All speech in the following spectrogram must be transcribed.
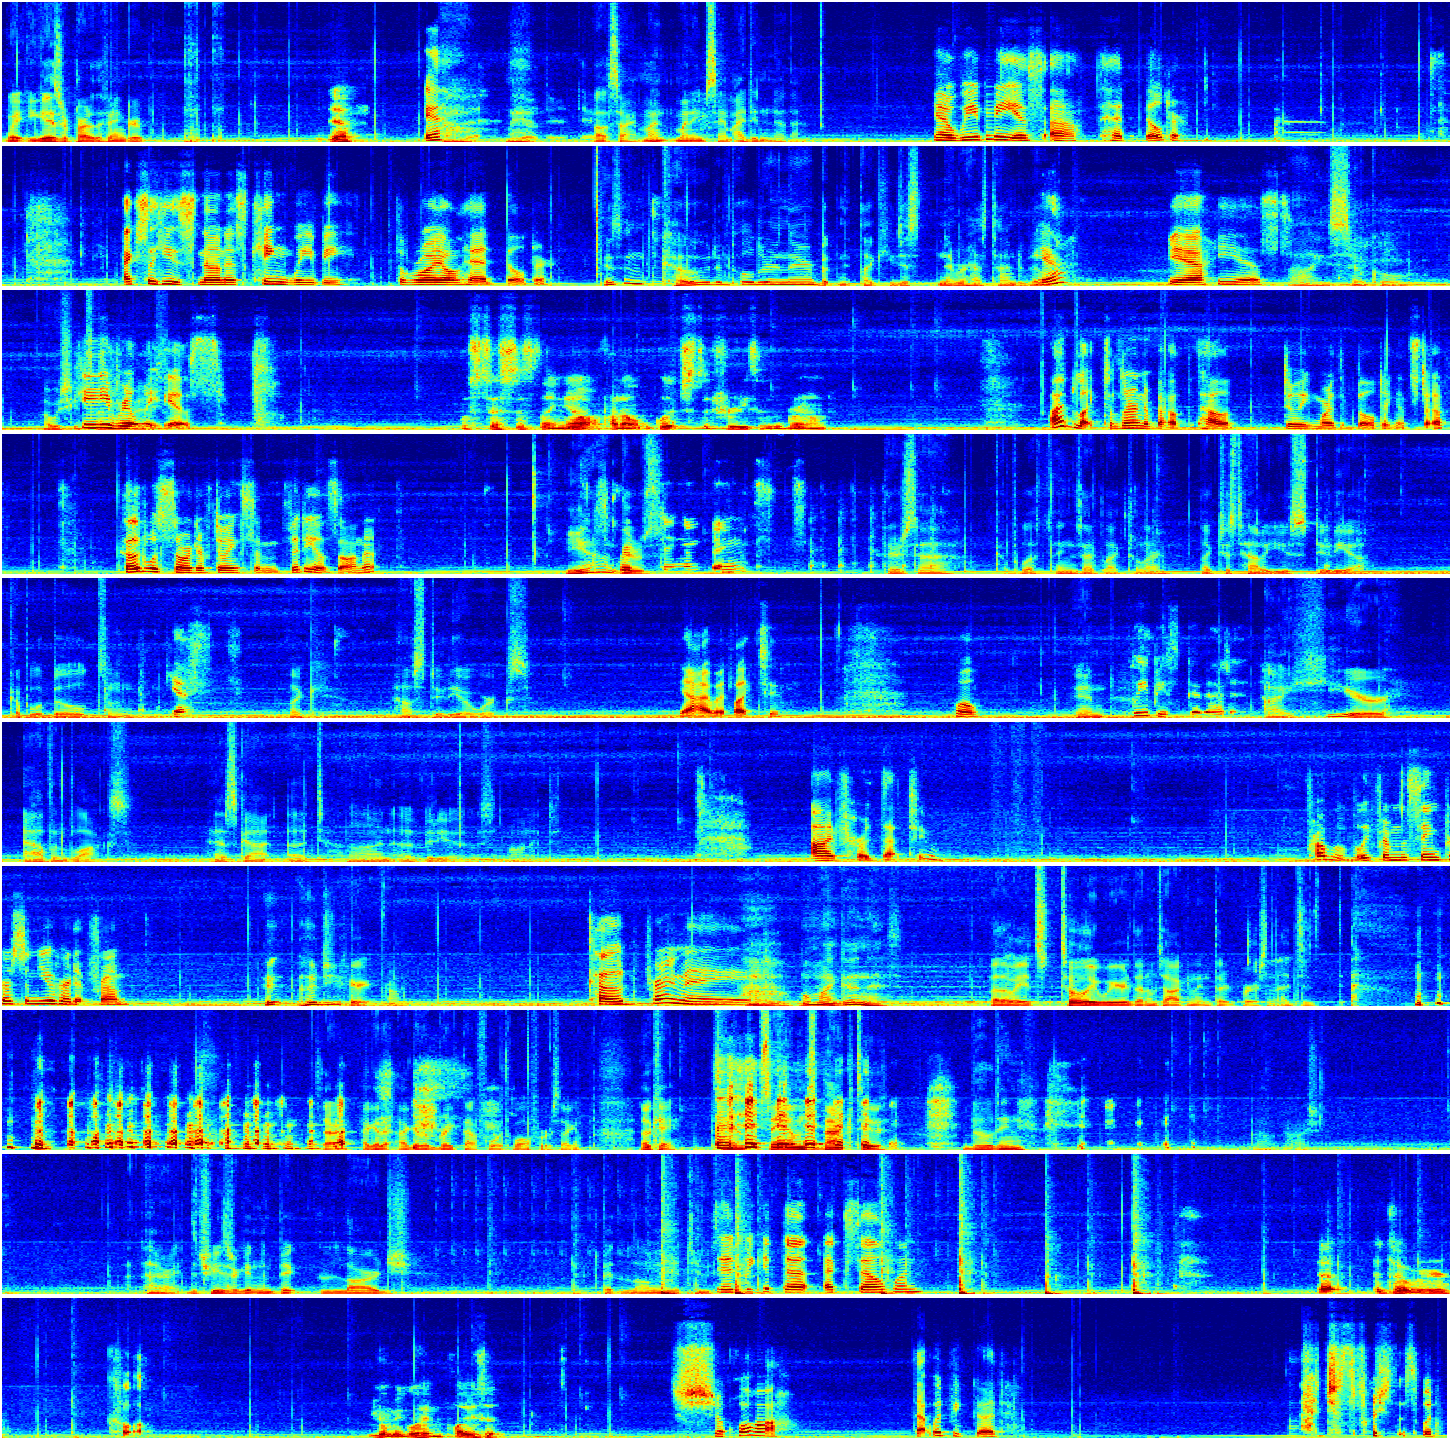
Wait, you guys are part of the fan group? Yeah. Yeah. Oh, man. Oh, sorry. My, my name's Sam. I didn't know that. Yeah, Weeby is uh, the head builder. Actually, he's known as King Weeby, the royal head builder. Isn't Code a builder in there? But like he just never has time to build. Yeah. Yeah, he is. Oh, he's so cool. I wish he'd He really base. is. Let's test this thing out if I don't glitch the tree through the ground. I'd like to learn about how doing more of the building and stuff. Code was sort of doing some videos on it, Yeah, there's and things. there's a couple of things I'd like to learn, like just how to use Studio, a couple of builds, and Yes. like how Studio works. Yeah, I would like to. Well, And Weeby's good at it. I hear AlvinBlox has got a ton of videos on it. I've heard that too. Probably from the same person you heard it from. Who who'd you hear it from? CodePrime8. oh my goodness. By the way, it's totally weird that I'm talking in third person. I just Sorry, I gotta I gotta break that fourth wall for a second. Okay, Sam, Sam's back to building. Oh gosh. All right, the trees are getting a bit large, a bit long in the tooth. Did we get the XL one? Yep, it's over here. Cool. You want me to go ahead and place it? Sure. That would be good. I just pushed this wood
